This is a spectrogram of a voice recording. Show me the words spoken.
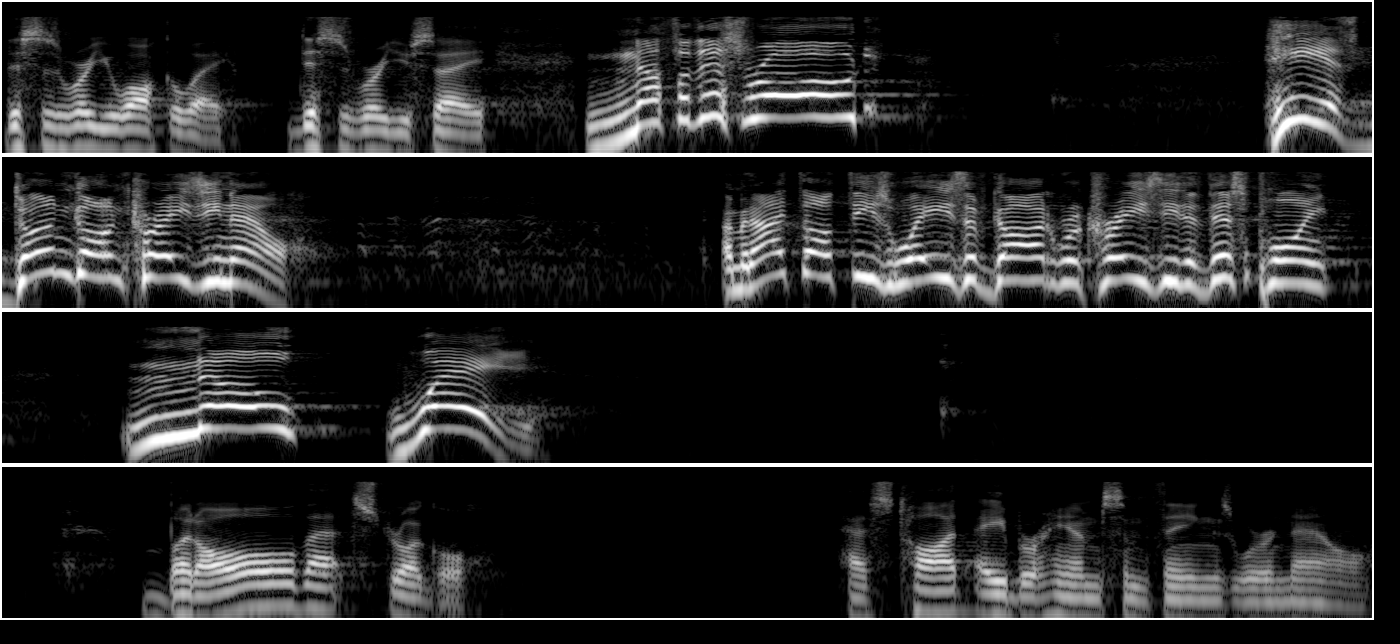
This is where you walk away. This is where you say, enough of this road. He is done gone crazy now. I mean, I thought these ways of God were crazy to this point. No way. But all that struggle has taught Abraham some things where now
